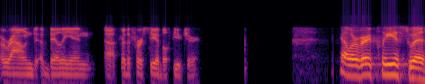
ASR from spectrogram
around $1 billion uh, for the foreseeable future? Yeah, we're very pleased with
